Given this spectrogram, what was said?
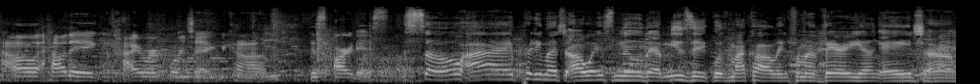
How how did Kyra Korchak become this artist? So I pretty much always knew that music was my calling from a very young age. Um,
